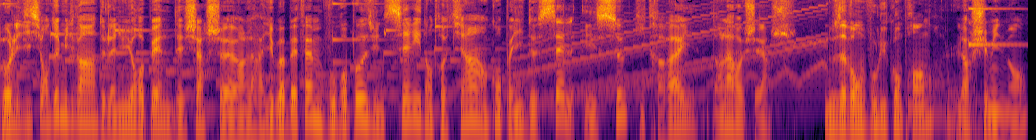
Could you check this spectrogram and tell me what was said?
Pour l'édition 2020 de la Nuit européenne des chercheurs, la radio Bob FM vous propose une série d'entretiens en compagnie de celles et ceux qui travaillent dans la recherche. Nous avons voulu comprendre leur cheminement,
